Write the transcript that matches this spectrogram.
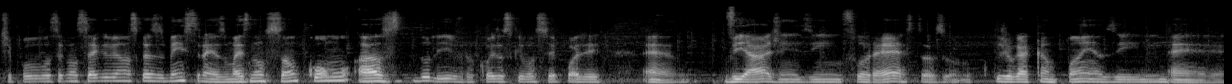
Tipo, você consegue ver umas coisas bem estranhas, mas não são como as do livro. Coisas que você pode. É, viagens em florestas, jogar campanhas e é,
